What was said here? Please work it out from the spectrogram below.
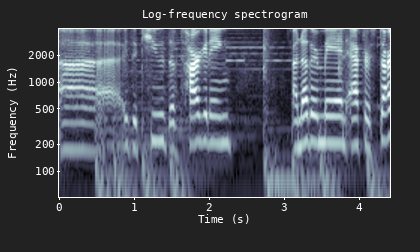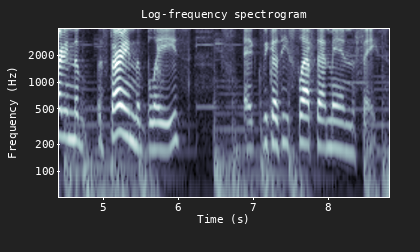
Uh, is accused of targeting another man after starting the starting the blaze eh, because he slapped that man in the face.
